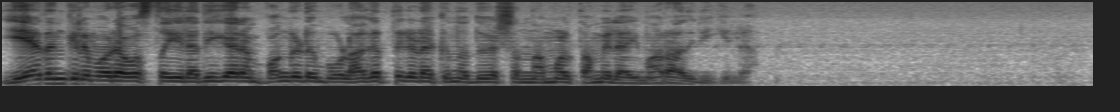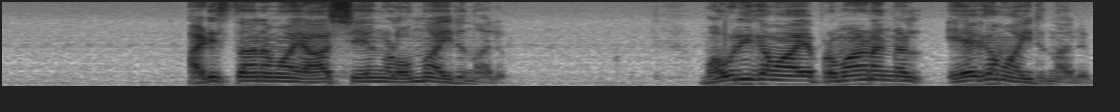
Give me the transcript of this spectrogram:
ഏതെങ്കിലും ഒരവസ്ഥയിൽ അധികാരം പങ്കിടുമ്പോൾ അകത്ത് കിടക്കുന്ന ദ്വേഷം നമ്മൾ തമ്മിലായി മാറാതിരിക്കില്ല. അടിസ്ഥാനമായ ആശയങ്ങൾ ഒന്നായിരുന്നാലും മൗലികമായ പ്രമാണങ്ങൾ ഏകമായിരുന്നാലും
